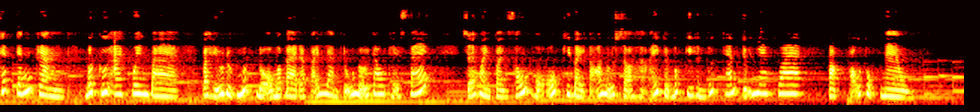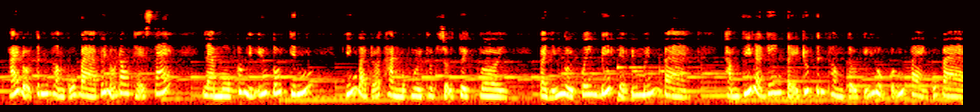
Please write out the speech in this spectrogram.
chắc chắn rằng bất cứ ai quen bà và hiểu được mức độ mà bà đã phải làm chủ nỗi đau thể xác sẽ hoàn toàn xấu hổ khi bày tỏ nỗi sợ hãi về bất kỳ hình thức khám chữa nha khoa hoặc phẫu thuật nào. Thái độ tinh thần của bà với nỗi đau thể xác là một trong những yếu tố chính khiến bà trở thành một người thực sự tuyệt vời và những người quen biết đều yêu mến bà, thậm chí là ghen tị trước tinh thần tự kỷ luật vững vàng của bà.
